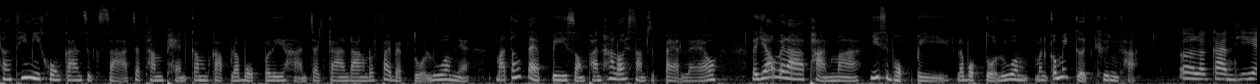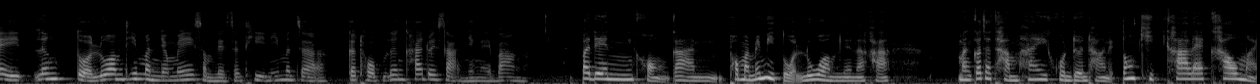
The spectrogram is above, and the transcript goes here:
ทั้งที่มีโครงการศึกษาจะทำแผนกำกับระบบบริหารจัดการรางรถไฟแบบตั๋วร่วมเนี่ยมาตั้งแต่ปี 2538 แล้ว ระยะเวลาผ่านมา 26 ปี ระบบตั๋วร่วมมันก็ไม่เกิดขึ้นค่ะ เออแล้วการที่ไอ้เรื่องตั๋วร่วมที่มันยังไม่สำเร็จสักทีนี้มันจะกระทบเรื่องค่าโดยสารยังไงบ้างประเด็นของการพอมันไม่มีตั๋วร่วมเนี่ยนะคะ มันก็จะทำให้คนเดินทางเนี่ยต้องคิดค่าแรกเข้าใหม่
